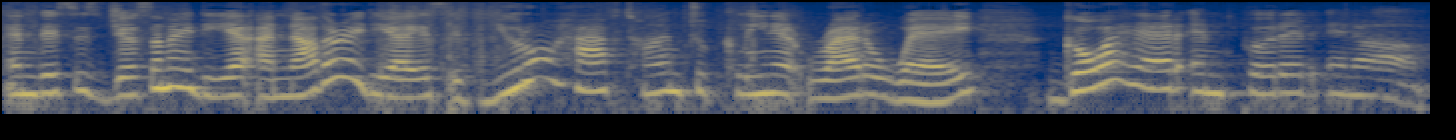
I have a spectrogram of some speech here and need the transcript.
And this is just an idea. Another idea is if you don't have time to clean it right away go ahead and put it in a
